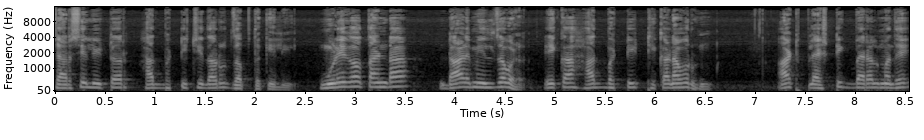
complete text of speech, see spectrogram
चारशे लिटर हातभट्टीची दारू जप्त केली. मुळेगाव तांडा डाळ मिलजवळ एका हातभट्टी ठिकाणावरून आठ प्लॅस्टिक बॅरलमध्ये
